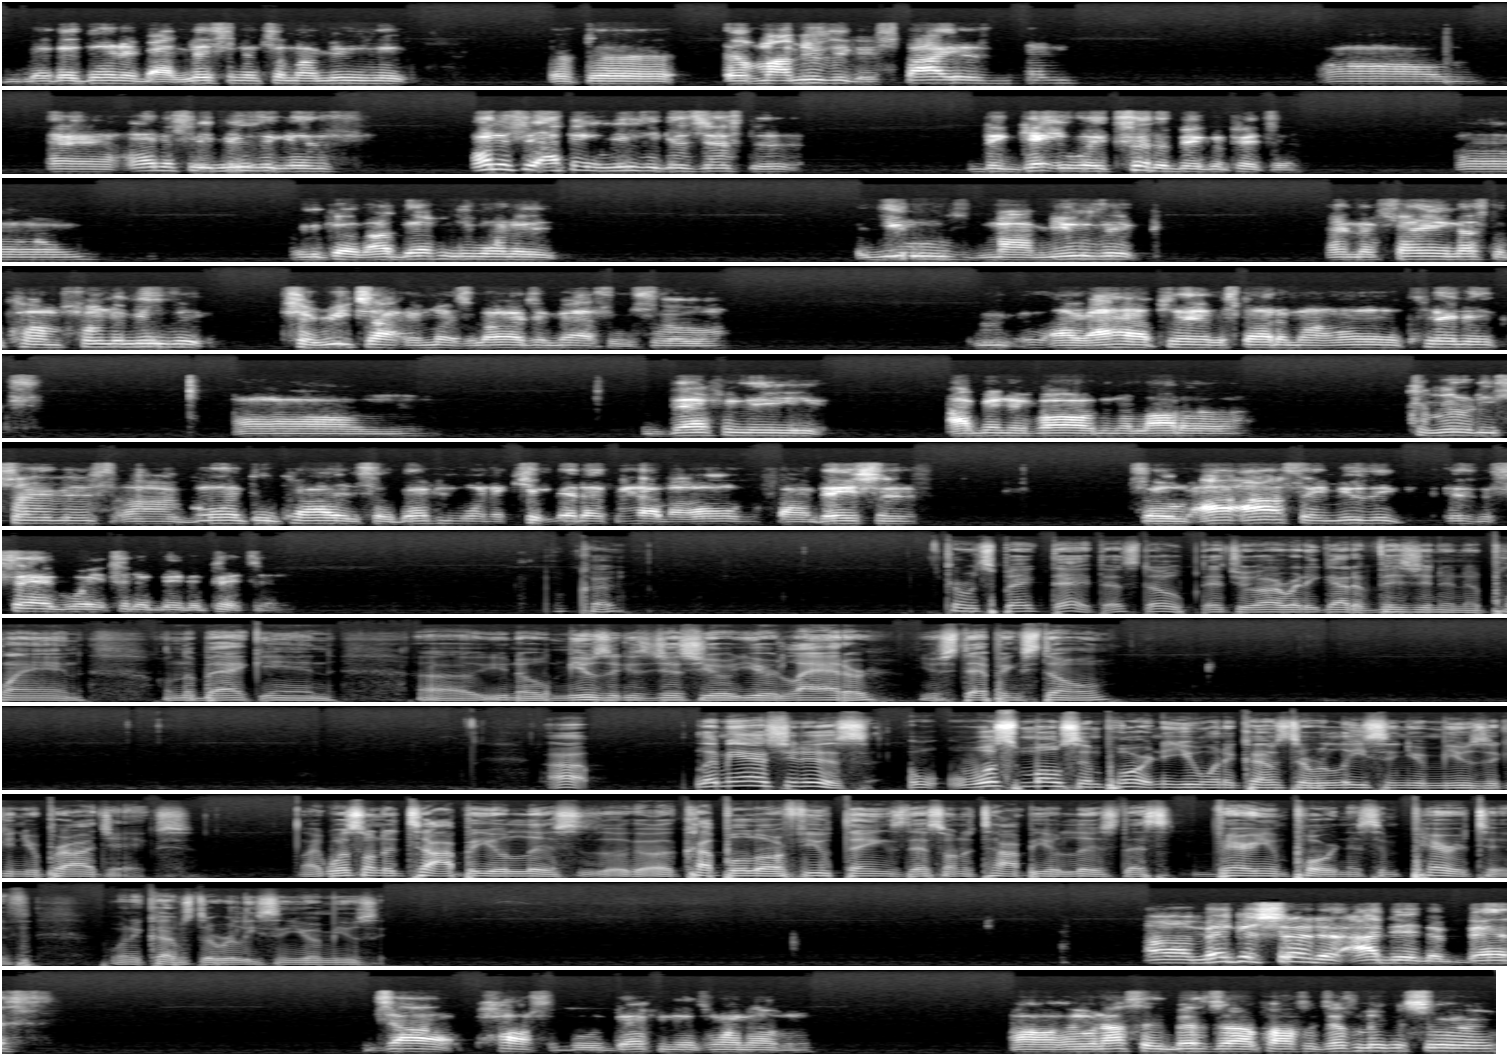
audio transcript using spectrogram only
whether they're doing it by listening to my music, if they're if my music inspires them. Um, and honestly, music is honestly, I think music is just the the gateway to the bigger picture. Um, because I definitely want to use my music and the fame that's to come from the music to reach out in much larger masses. So, like, I have plans of starting my own clinics. Um, definitely I've been involved in a lot of community service uh, going through college, so definitely want to kick that up and have my own foundations. So I, I'll say music is the segue to the bigger picture. Okay. Can respect that. That's dope. That you already got a vision and a plan on the back end. Uh, you know, music is just your your ladder, your stepping stone. Uh, let me ask you this: What's most important to you when it comes to releasing your music and your projects? Like, what's on the top of your list? A couple or a few things that's on the top of your list that's very important. It's imperative when it comes to releasing your music. Um, making sure that I did the best job possible definitely is one of them. Um, and when I say best job possible, just making sure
